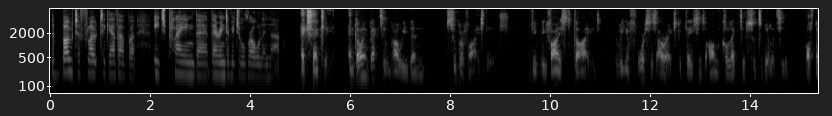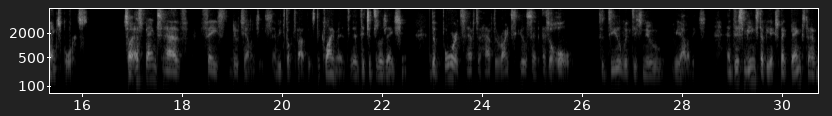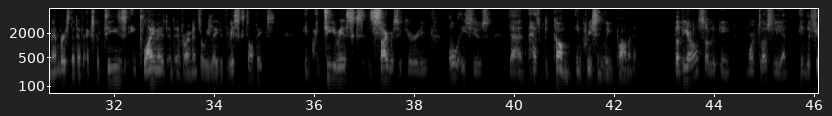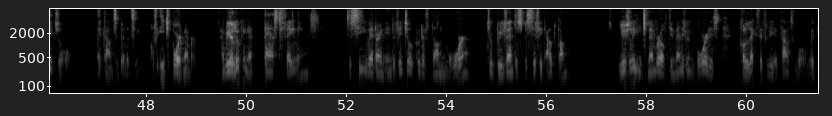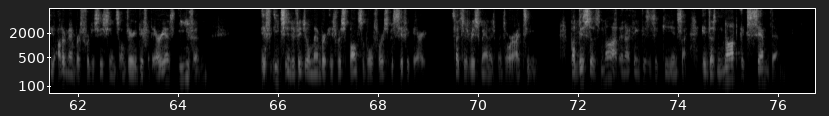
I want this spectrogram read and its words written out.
the boat afloat together, but each playing their, their individual role in that. Exactly. And going back to how we then supervise this, the revised guide reinforces our expectations on collective suitability of banks boards. So as banks have faced new challenges, and we talked about this, the climate, the digitalization, the boards have to have the right skill set as a whole to deal with these new realities. And this means that we expect banks to have members that have expertise in climate and environmental related risk topics, in IT risks, cybersecurity, all issues that has become increasingly prominent. But we are also looking more closely at individual accountability of each board member. And we are looking at past failings to see whether an individual could have done more to prevent a specific outcome. Usually each member of the management board is collectively accountable with the other members for decisions on very different areas, even if each individual member is responsible for a specific area, such as risk management or IT. But this does not, and I think this is a key insight, it does not exempt them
